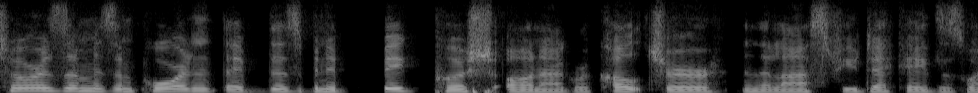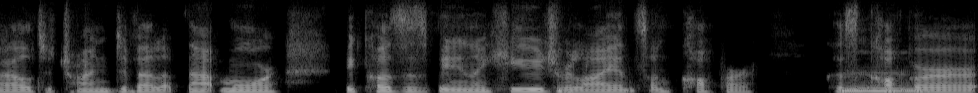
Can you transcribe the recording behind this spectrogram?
tourism is important. They've, there's been a big push on agriculture in the last few decades as well to try and develop that more because there's been a huge reliance on copper because mm. copper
